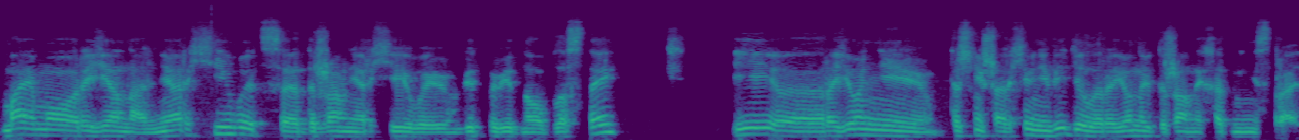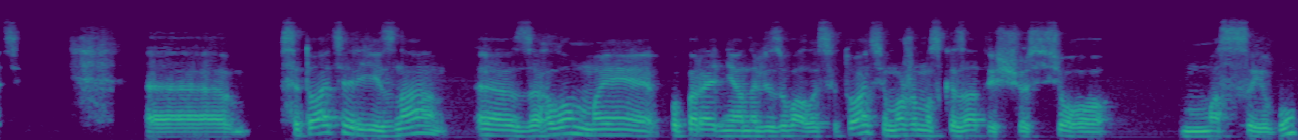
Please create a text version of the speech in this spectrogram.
Маємо регіональні архіви, це державні архіви відповідно областей і е, районні, точніше, архівні відділи районних державних адміністрацій. Ситуація різна. Е, Загалом ми попередньо аналізували ситуацію. Можемо сказати, що з цього масиву,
